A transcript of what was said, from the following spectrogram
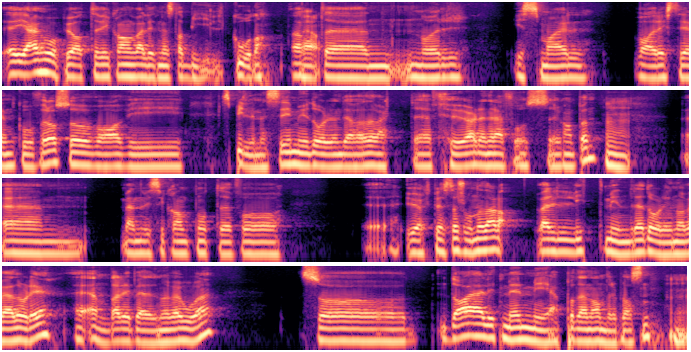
jeg håper jo at vi kan være litt mer stabilt gode, da. At eh, når Ismail var ekstremt god for oss, så var vi spillemessig mye dårligere enn det vi hadde vært eh, før den Raufoss-kampen. Mm. Eh, men hvis vi kan på en måte få eh, økt prestasjonene der, da. Være litt mindre dårlige når vi er dårlige, enda litt bedre når vi er gode. Så da er jeg litt mer med på den andreplassen. Mm.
